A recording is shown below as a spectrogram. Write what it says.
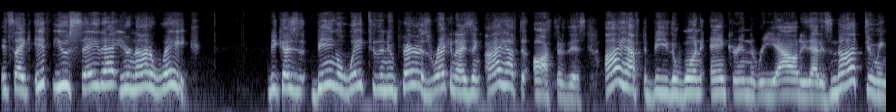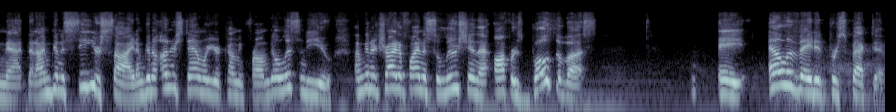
It's like if you say that, you're not awake. Because being awake to the new para is recognizing I have to author this. I have to be the one anchor in the reality that is not doing that. That I'm going to see your side. I'm going to understand where you're coming from. I'm going to listen to you. I'm going to try to find a solution that offers both of us a elevated perspective.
